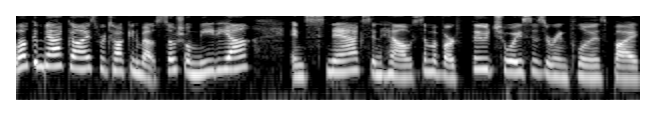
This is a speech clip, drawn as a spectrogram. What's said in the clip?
Welcome back, guys. We're talking about social media and snacks and how some of our food choices are influenced by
